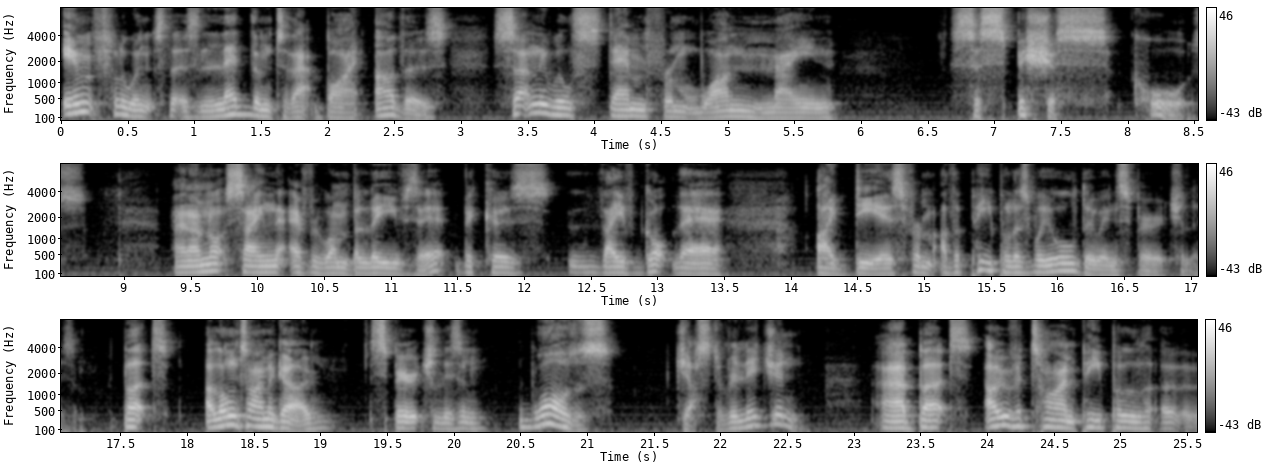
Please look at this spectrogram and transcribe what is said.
influence that has led them to that by others certainly will stem from one main suspicious cause. And I'm not saying that everyone believes it because they've got their ideas from other people, as we all do in spiritualism. But a long time ago, spiritualism was just a religion. Uh, but over time, people uh,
